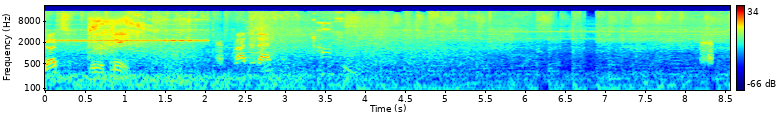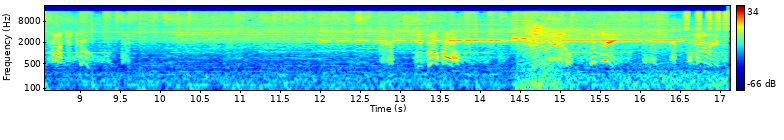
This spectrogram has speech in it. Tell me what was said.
Guts, you're with me. Roger that. Coffee. Fox 2. He broke off. Missile, the vein. Affirmative.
